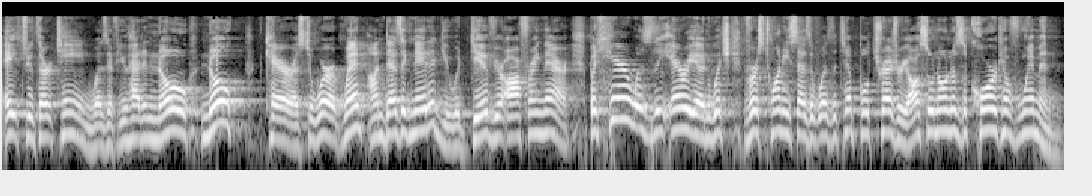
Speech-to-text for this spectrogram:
eight through 13 was if you had no, no care as to where it went, undesignated, you would give your offering there. But here was the area in which verse 20 says it was the temple treasury, also known as the court of women.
